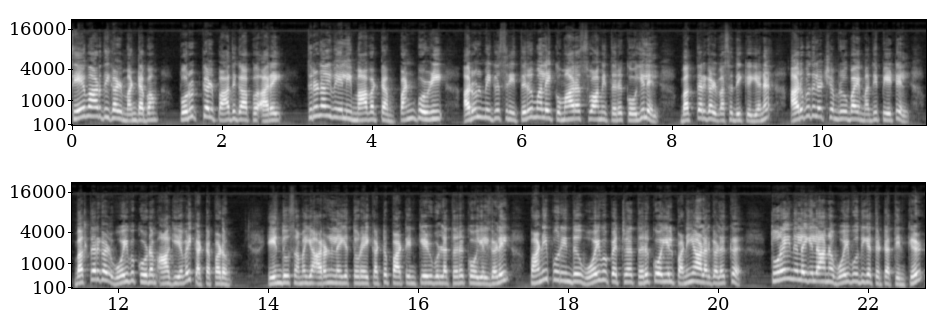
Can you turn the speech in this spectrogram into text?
சேவார்த்திகள் மண்டபம் பொருட்கள் பாதுகாப்பு அறை திருநெல்வேலி மாவட்டம் பண்பொழி அருள்மிகு ஸ்ரீ திருமலை குமாரசுவாமி திருக்கோயிலில் பக்தர்கள் வசதிக்கு என அறுபது லட்சம் ரூபாய் மதிப்பீட்டில் பக்தர்கள் ஓய்வு கூடம் ஆகியவை கட்டப்படும். இந்து சமய அறநிலையத்துறை கட்டுப்பாட்டின் கீழ் உள்ள திருக்கோயில்களில் பணிபுரிந்து ஓய்வு பெற்ற திருக்கோயில் பணியாளர்களுக்கு துறை நிலையிலான ஓய்வூதிய திட்டத்தின் கீழ்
